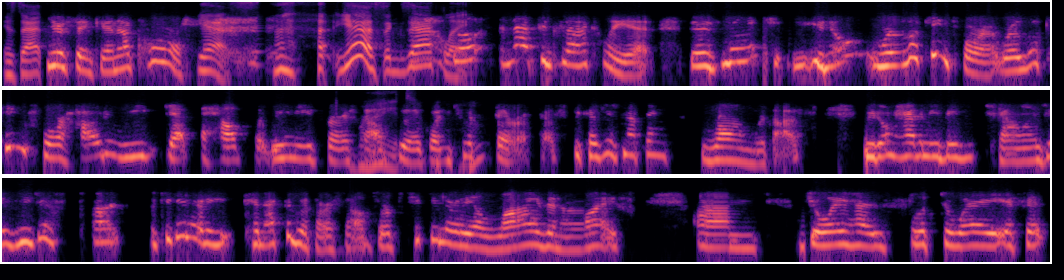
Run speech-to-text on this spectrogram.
Is that You're thinking, of course. yes. yes, exactly. Well, and that's exactly it. There's not, you know, we're looking for it. We're looking for how do we get the help that we need for ourselves Right. without going to a Mhm. therapist because there's nothing wrong with us. We don't have any big challenges. We just aren't particularly connected with ourselves or particularly alive in our life. Um, joy has slipped away if it's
